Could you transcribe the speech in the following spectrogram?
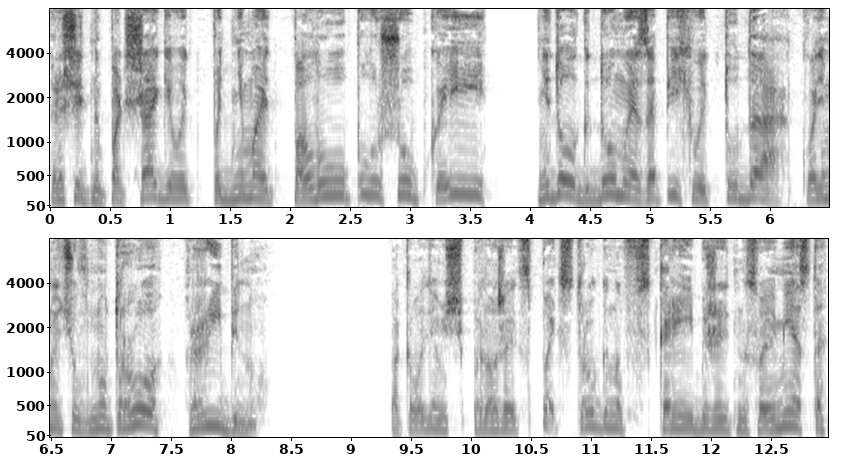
решительно подшагивает, поднимает полу полушубка и, недолго думая, запихивает туда, к Владимиру Ильичу внутрь, рыбину. Пока Владимир Ильич продолжает спать, Строганов скорее бежит на свое место,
